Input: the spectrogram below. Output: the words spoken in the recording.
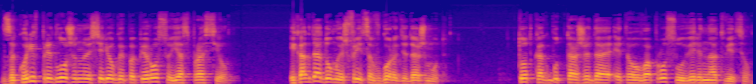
Закурив предложенную Серегой папиросу, я спросил. «И когда, думаешь, фрицев в городе дожмут?» Тот, как будто ожидая этого вопроса, уверенно ответил.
